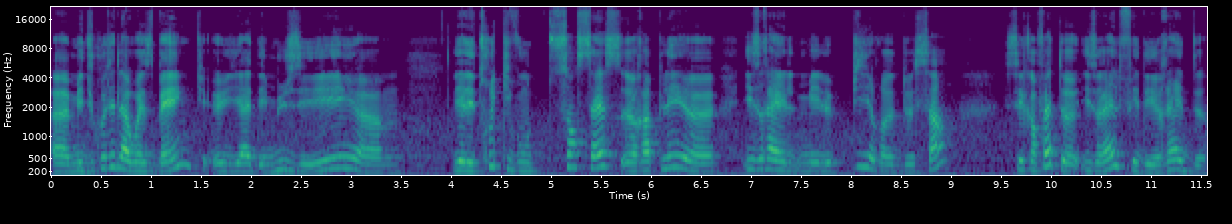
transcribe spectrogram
Mais du côté de la West Bank, il y a des musées, il y a des trucs qui vont sans cesse rappeler Israël. Mais le pire de ça, c'est qu'en fait, euh, Israël fait des raids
